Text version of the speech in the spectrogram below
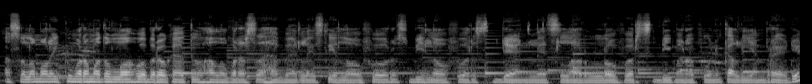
Assalamualaikum warahmatullahi wabarakatuh. Halo para sahabat Lesti Lovers, Belovers, dan Leslar Lovers di mana pun kalian berada.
